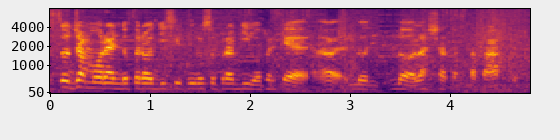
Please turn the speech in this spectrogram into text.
sto già morendo, però di sicuro sopravvivo perché eh, l'ho, lasciata a sta parte.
